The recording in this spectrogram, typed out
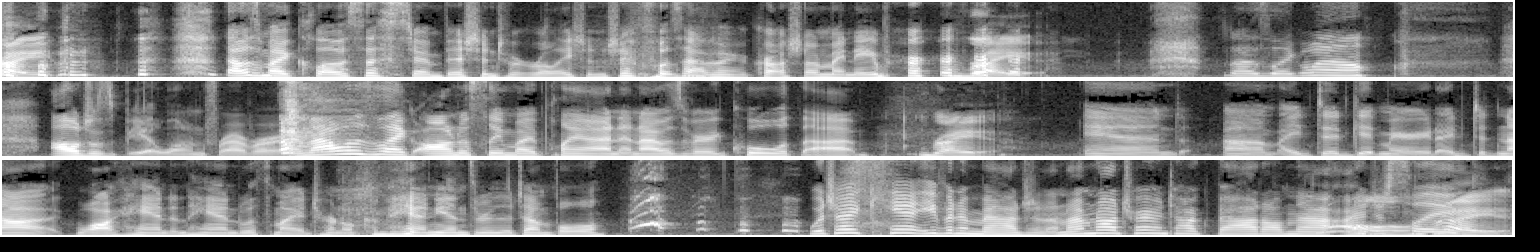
Right. that was my closest ambition to a relationship was having a crush on my neighbor. right. And I was like, well, I'll just be alone forever. And that was like honestly my plan, and I was very cool with that. Right. And um, I did get married. I did not walk hand in hand with my eternal companion through the temple, which I can't even imagine. And I'm not trying to talk bad on that. I just like Right.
